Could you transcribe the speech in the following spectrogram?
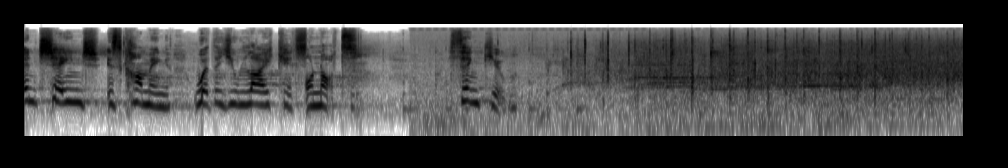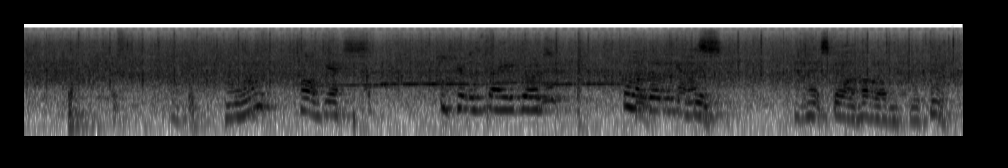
and change is coming whether you like it or not. Thank you. Alright? Oh, yes. It was very good. Oh, my God, guys. Let's go home. Okay.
